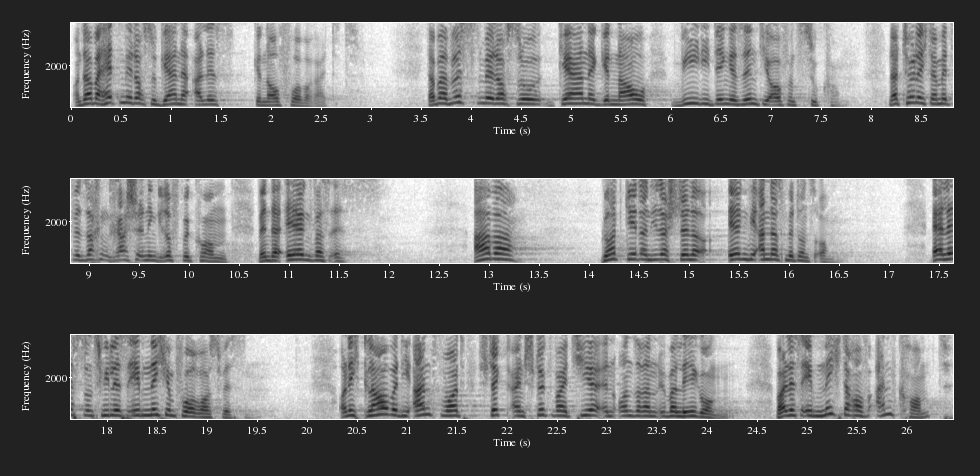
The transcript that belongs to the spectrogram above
Und dabei hätten wir doch so gerne alles genau vorbereitet. Dabei wüssten wir doch so gerne genau, wie die Dinge sind, die auf uns zukommen. Natürlich, damit wir Sachen rasch in den Griff bekommen, wenn da irgendwas ist. Aber Gott geht an dieser Stelle irgendwie anders mit uns um. Er lässt uns vieles eben nicht im Voraus wissen. Und ich glaube, die Antwort steckt ein Stück weit hier in unseren Überlegungen, weil es eben nicht darauf ankommt,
